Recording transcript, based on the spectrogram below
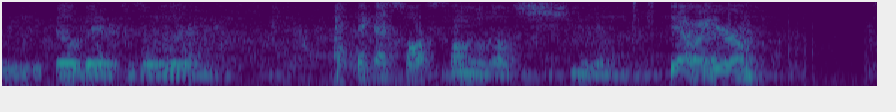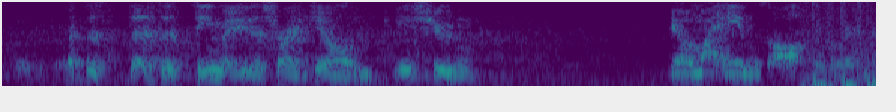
That's where easy kill. Bandage over there. I think I saw someone else shooting. Yeah, I hear him. He's over here. That's his. That's his teammate that's trying to kill him. He's shooting. Yo, my aim is awful right now.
